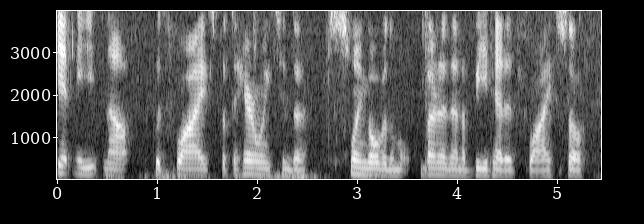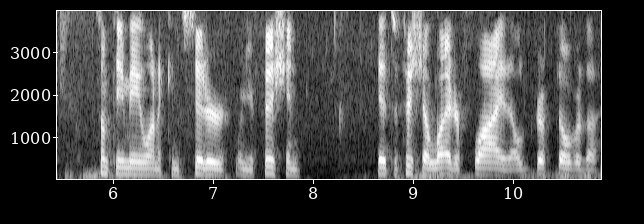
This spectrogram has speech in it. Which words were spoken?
getting eaten out with flies, but the hair wings seem to swing over them better than a bead-headed fly. So something you may want to consider when you're fishing is to fish a lighter fly. They'll drift over the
